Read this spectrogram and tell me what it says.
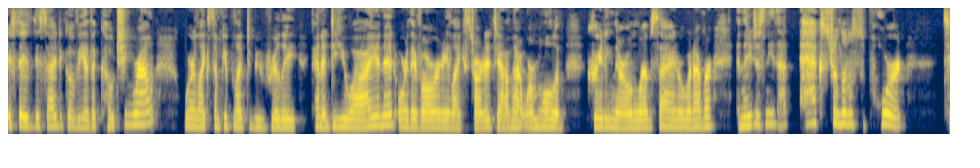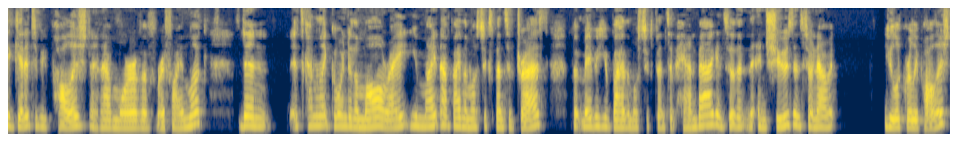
if they decide to go via the coaching route where like some people like to be really kind of DUI in it or they've already like started down that wormhole of creating their own website or whatever and they just need that extra little support to get it to be polished and have more of a refined look then it's kind of like going to the mall, right? You might not buy the most expensive dress, but maybe you buy the most expensive handbag and so then and shoes and so now it you look really polished,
